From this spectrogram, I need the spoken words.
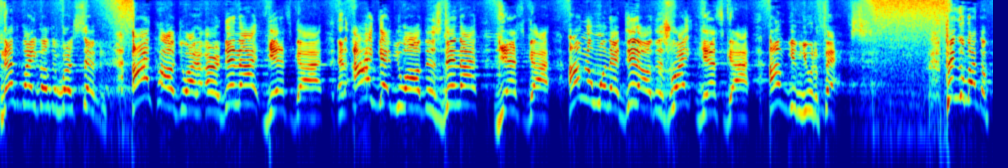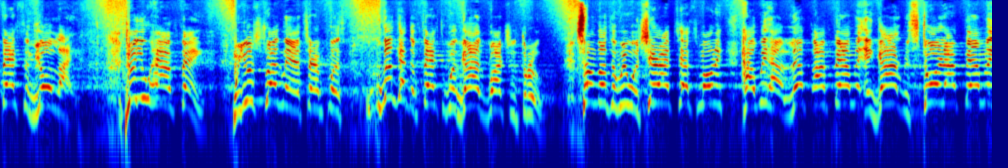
that's why he goes in verse 7. I called you out of Ur, didn't I? Yes, God. And I gave you all this, didn't I? Yes, God. I'm the one that did all this, right? Yes, God. I'm giving you the facts. Think about the facts of your life. Do you have faith? When you're struggling at certain points, look at the facts of what God brought you through. Some of us, that we will share our testimony, how we have left our family and God restored our family,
